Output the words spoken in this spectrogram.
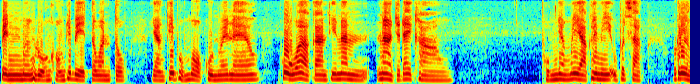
เป็นเมืองหลวงของทิเบตตะวันตก อย่างที่ผมบอกคุณไว้แล้ว ผู้ว่าการที่นั่นน่าจะได้ข่าว ผมยังไม่อยากให้มีอุปสรรคเรื่อง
